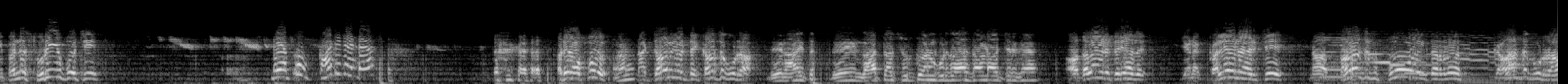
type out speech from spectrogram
இப்ப என்ன சுருங்கி போச்சு? காட்டிட்டேன்டா. அடே அப்பு நான் ஜான் கட்டேன் காசு கூடா டேய் நாளைக்கு டேய் எங்க ஆத்தா சுருட்டு வாங்கி கொடுத்த காசு தாண்டா வச்சிருக்கேன். அதெல்லாம் எனக்கு தெரியாது. எனக்கு கல்யாணம் ஆயிடுச்சு நான் சரசுக்கு பூ வாங்கி தரணும் காசு கூடா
